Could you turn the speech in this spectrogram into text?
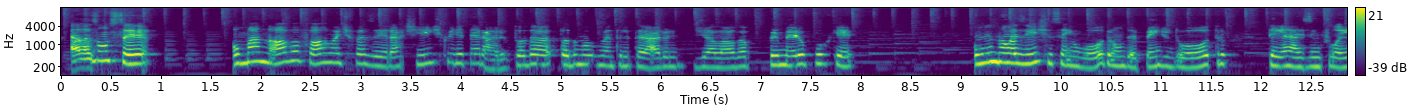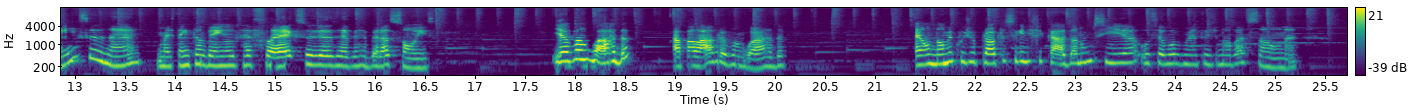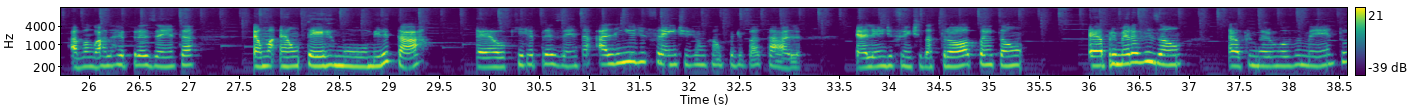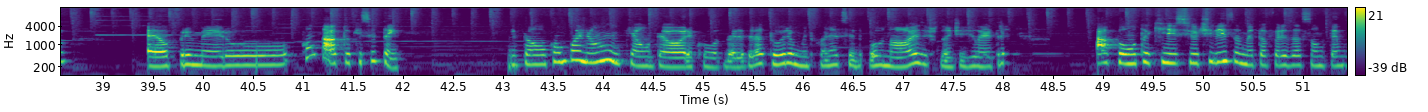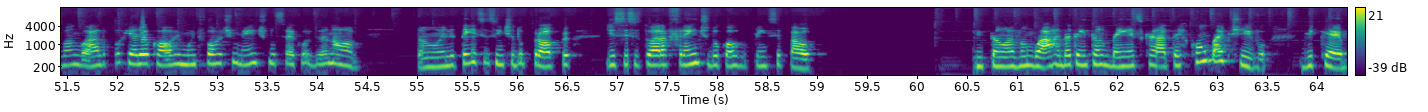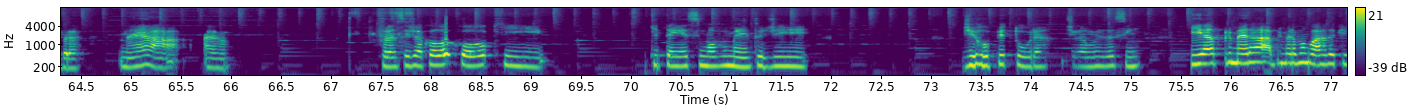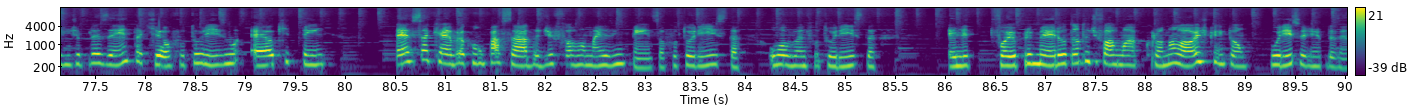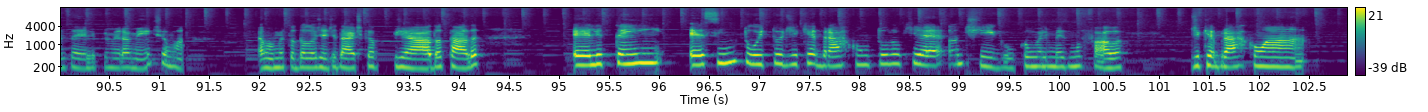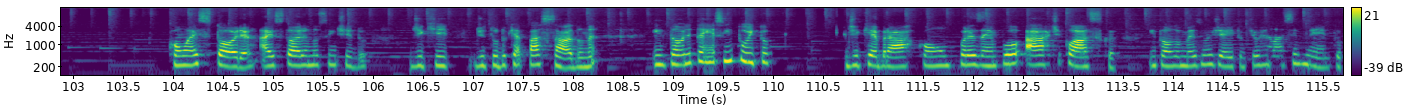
elas vão ser uma nova forma de fazer artístico e literário. Toda, todo movimento literário dialoga, primeiro porque um não existe sem o outro, um depende do outro, tem as influências, né? Mas tem também os reflexos e as reverberações. E a vanguarda, a palavra vanguarda, é um nome cujo próprio significado anuncia o seu movimento de inovação, né? A vanguarda representa é, uma, é um termo militar, é o que representa a linha de frente de um campo de batalha. É a linha de frente da tropa, então é a primeira visão, é o primeiro movimento é o primeiro contato que se tem. Então, o Compagnon, que é um teórico da literatura muito conhecido por nós, estudantes de letras, aponta que se utiliza a metaforização do termo vanguarda porque ele ocorre muito fortemente no século XIX. Então, ele tem esse sentido próprio de se situar à frente do corpo principal. Então, a vanguarda tem também esse caráter combativo de quebra, né? A, a Francis já colocou que que tem esse movimento de, de ruptura, digamos assim. E a primeira, a primeira vanguarda que a gente apresenta, que é o futurismo, é o que tem essa quebra com o passado de forma mais intensa. O futurista, o movimento futurista, ele foi o primeiro, tanto de forma cronológica, então por isso a gente apresenta ele primeiramente, é uma, é uma metodologia didática já adotada. Ele tem esse intuito de quebrar com tudo que é antigo, como ele mesmo fala, de quebrar com a com a história, a história no sentido de que de tudo que é passado, né? Então ele tem esse intuito de quebrar com, por exemplo, a arte clássica. Então, do mesmo jeito que o Renascimento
